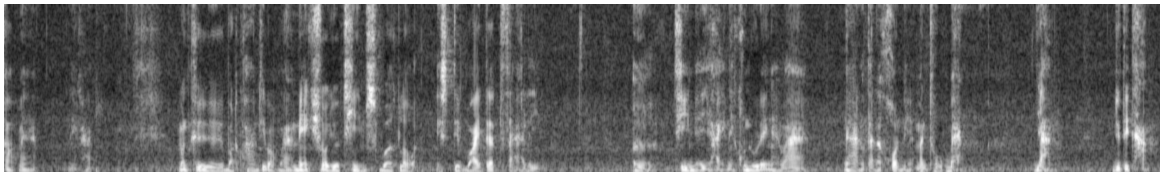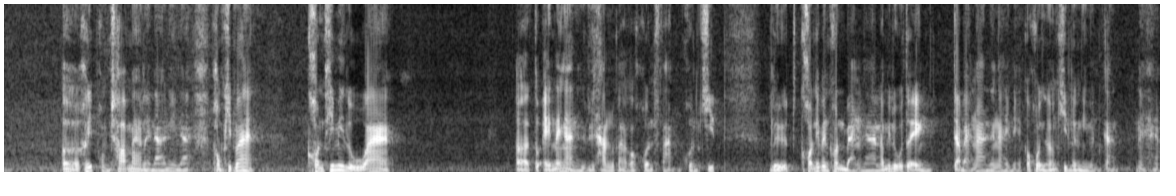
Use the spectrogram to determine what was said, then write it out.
ชอบมากนะครับมันคือบทความที่บอกว่า make sure your team's workload is divided fairly เออ ทีมใหญ่ๆเนี่ยคุณรู้ได้ไงว่า งานของแต่ละคนเนี่ยมันถูกแบ่งอย่างยุติธรรม เออเฮ้ยผมชอบมากเลยนะอันนี้นะ ผมคิดว่าคนที่ไม่รู้ว่าเออตัวเองได้งานอย่างยุติธรรมหรือเปล่าก็ควรฟังควรคิด หรือคนที่เป็นคนแบ่งงาน แล้วไม่รู้ว่าตัวเองจะแบ่งงานยังไงเนี่ยก็ควรจะต้องคิดเรื่องนี้เหมือนกันนะฮะ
